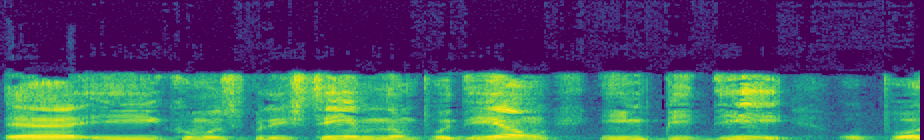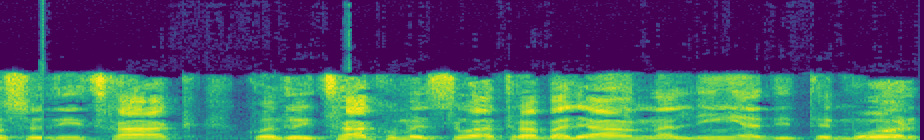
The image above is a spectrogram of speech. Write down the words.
É, e como os Plishtim não podiam impedir o poço de Yitzhak, quando Yitzhak começou a trabalhar na linha de temor,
